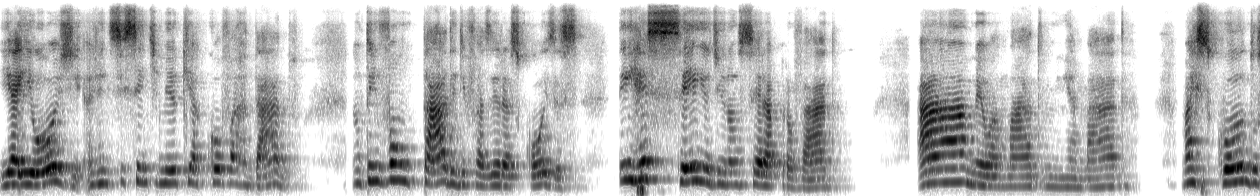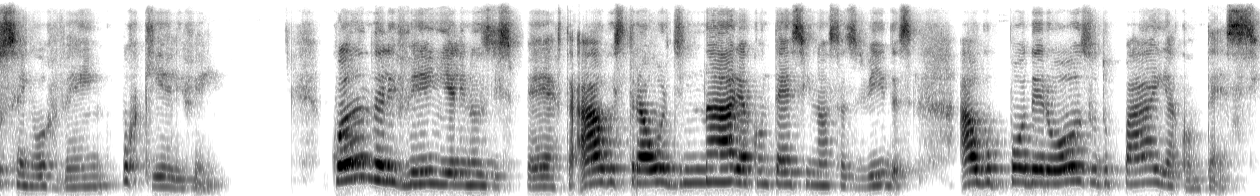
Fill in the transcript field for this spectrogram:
E aí hoje a gente se sente meio que acovardado, não tem vontade de fazer as coisas, tem receio de não ser aprovado. Ah, meu amado, minha amada, mas quando o Senhor vem, por que ele vem? Quando ele vem e ele nos desperta, algo extraordinário acontece em nossas vidas algo poderoso do Pai acontece.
